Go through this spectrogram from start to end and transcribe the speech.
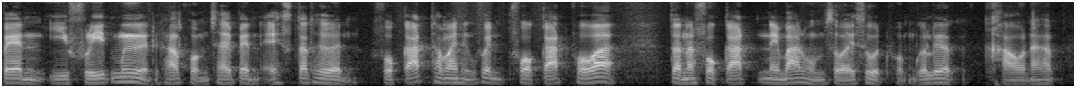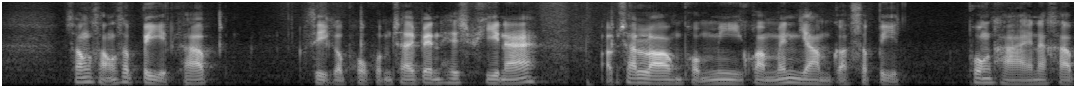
เป็น e f r e e z มืดครับ ผมใช้เป็น extra turn โฟกัสทำไมถึงเป็นโฟกัสเพราะว่า ตอนนั้นโฟกัสในบ้านผมสวยสุด ผมก็เลือกเขานะครับ ช่อง 2 สปีดครับ 4 กับ 6 ผมใช้เป็น HP นะออปชันลองผมมีความแม่นยำกับสปีดพ่วงท้ายนะครับ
